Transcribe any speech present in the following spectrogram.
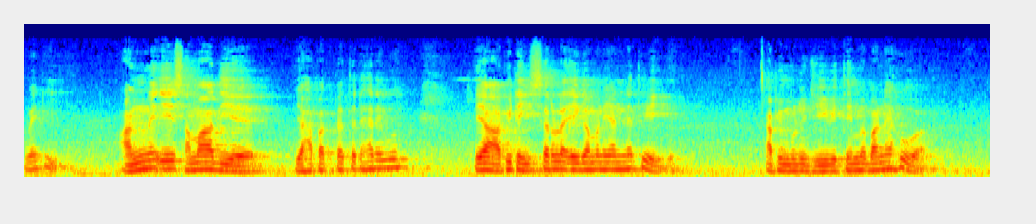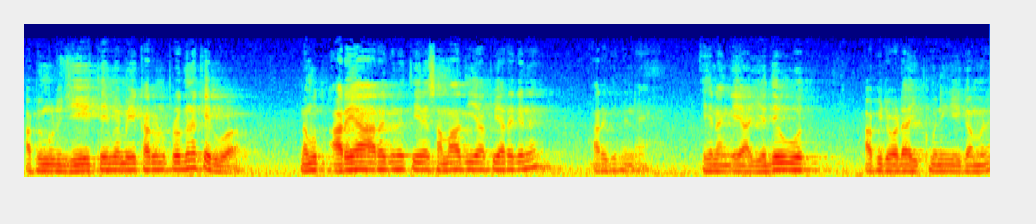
වැඩි. අන්න ඒ සමාධිය යහපත් පැත්තට හැරෙවුවොත් එයා අපිට ඉස්සරලා ඒ ගමන යන්නේ නැති වෙයිද? අපි මුළු ජීවිතේම බණ ඇහුවා. අපි මුළු ජීවිතේම මේ කරුණ ප්‍රගුණ කෙරුවා. නමුත් අරයා අරගෙන තියෙන සමාධිය අපි අරගෙන අරගෙන නැහැ. එහෙනම් එයා යෙදෙව්වොත් අපිට වඩා ඉක්මනින් ඒ ගමන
